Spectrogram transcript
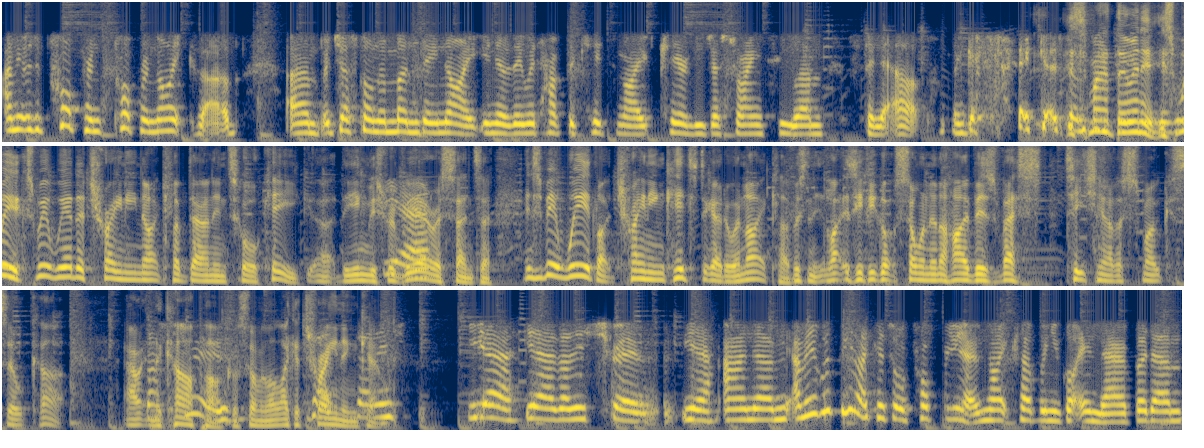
I mean, it was a proper proper nightclub, um, but just on a Monday night, you know, they would have the kids' night, clearly just trying to um, fill it up and get, get It's mad though, isn't it? It's weird because we, we, had a trainee nightclub down in Torquay, uh, the English Riviera yeah. Centre. It's a bit weird, like training kids to go to a nightclub, isn't it? Like as if you've got someone in a high vis vest teaching you how to smoke a silk cut out That's in the car true. park or something like a training that, camp. That is, yeah, yeah, that is true. Yeah, and um, I mean, it would be like a sort of proper, you know, nightclub when you got in there, but um,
